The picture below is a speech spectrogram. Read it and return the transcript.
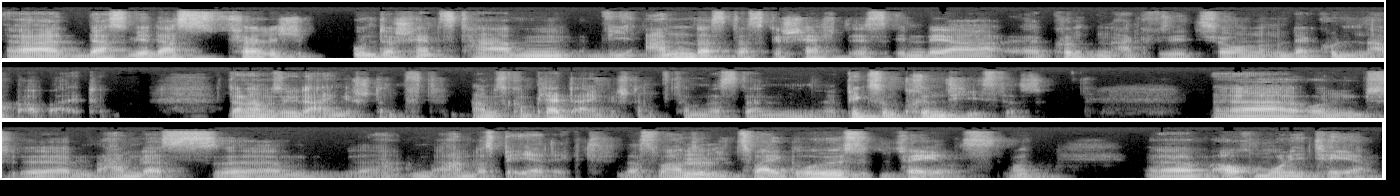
dass wir das völlig unterschätzt haben, wie anders das Geschäft ist in der äh, Kundenakquisition und der Kundenabarbeitung. Dann haben wir es wieder eingestampft, haben es komplett eingestampft, haben das dann, Pix und Print hieß das. Äh, und äh, haben, das, äh, haben das beerdigt. Das waren so hm. die zwei größten Fails, ne? Ähm, auch monetär.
